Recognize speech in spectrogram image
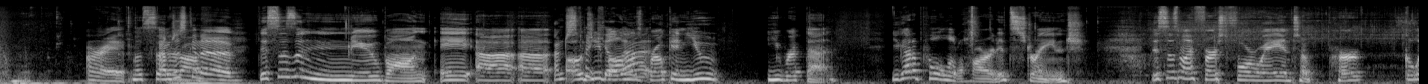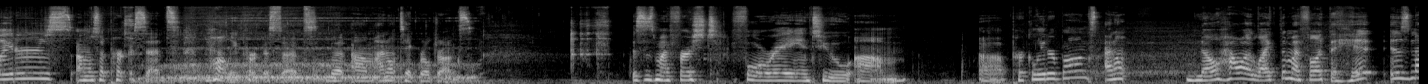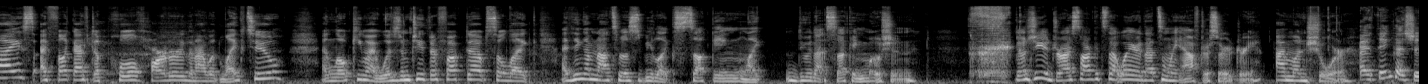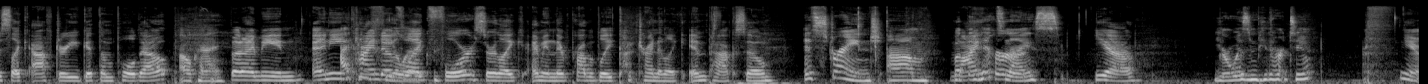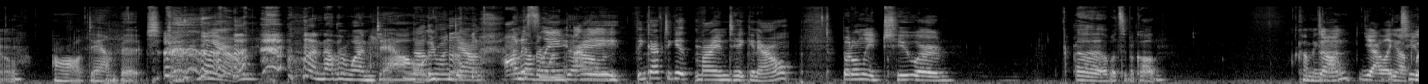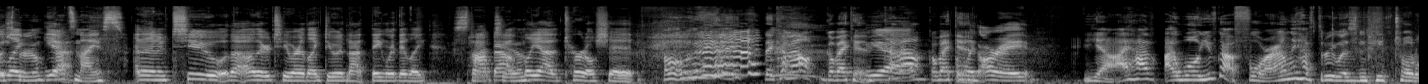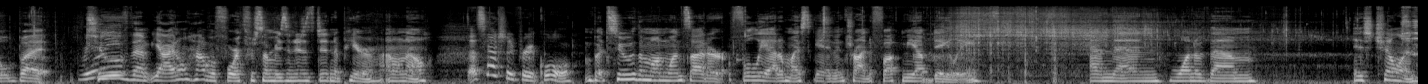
All right, Let's set I'm just off. gonna. This is a new bong. A uh, uh, I'm just OG bong was broken. You you ripped that. You got to pull a little hard. It's strange. This is my first foray into percolators. I almost said Percocets, Molly Percocets, but um, I don't take real drugs. This is my first foray into um, uh, percolator bongs. I don't know how I like them. I feel like the hit is nice. I feel like I have to pull harder than I would like to. And low key, my wisdom teeth are fucked up. So, like, I think I'm not supposed to be, like, sucking, like, doing that sucking motion. Don't you get dry sockets that way, or that's only after surgery? I'm unsure. I think that's just like after you get them pulled out. Okay. But I mean, any I kind of it. like force or like, I mean, they're probably c- trying to like impact. So It's strange. Um, but Mine the hit's hurt. nice. yeah, Your wisdom teeth hurt too? yeah, Oh, damn, bitch. yeah. Another one down. Another one down. Another Honestly, one down. I think I have to get mine taken out, but only two are. Uh, what's it called? Coming Done? out. Yeah, like two, push like- through. yeah. That's nice. And then two, the other two are like doing that thing where they like Start pop out. Well, yeah, the turtle shit. Oh, they, they come out, go back in. Yeah. Come out, go back in. I'm like, all right. yeah, I have. I well, you've got four. I only have three wisdom teeth total, but two of them. Yeah, I don't have a fourth for some reason. It just didn't appear. I don't know. That's actually pretty cool. But two of them on one side are fully out of my skin and trying to fuck me up daily. And then one of them is chilling.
